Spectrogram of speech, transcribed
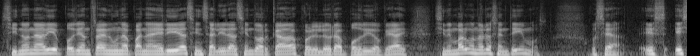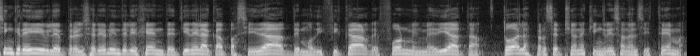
Si no, nadie podría entrar en una panadería sin salir haciendo arcadas por el olor a podrido que hay. Sin embargo, no lo sentimos. O sea, es, es increíble, pero el cerebro inteligente tiene la capacidad de modificar de forma inmediata todas las percepciones que ingresan al sistema.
